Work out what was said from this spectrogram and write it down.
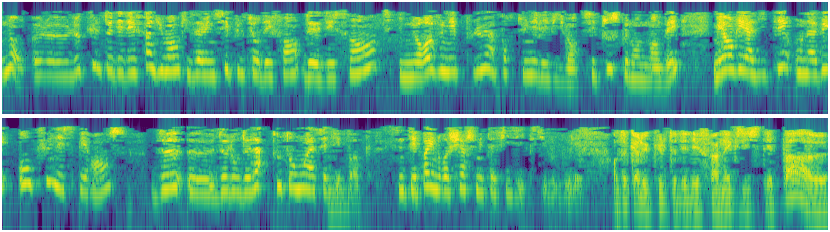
non, le, culte des défunts, du moment qu'ils avaient une sépulture décente, ils ne revenaient plus importuner les vivants. C'est tout ce que l'on demandait. Mais en réalité, on n'avait aucune espérance de, de l'au-delà, tout au moins à cette époque. Ce n'était pas une recherche métaphysique, si vous voulez. En tout cas, le culte des défunts n'existait pas, euh,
